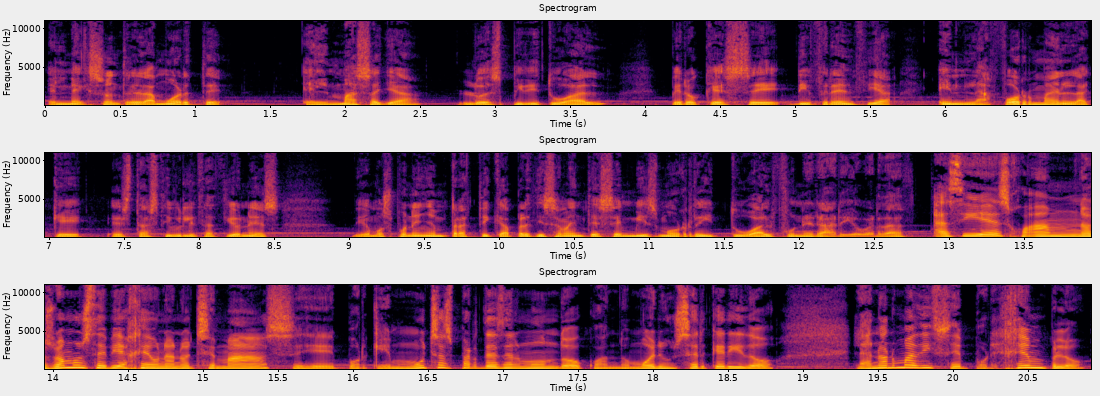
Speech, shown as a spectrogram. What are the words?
El nexo entre la muerte el más allá, lo espiritual, pero que se diferencia en la forma en la que estas civilizaciones digamos, ponen en práctica precisamente ese mismo ritual funerario, ¿verdad? Así es, Juan. Nos vamos de viaje una noche más, eh, porque en muchas partes del mundo, cuando muere un ser querido, la norma dice, por ejemplo,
